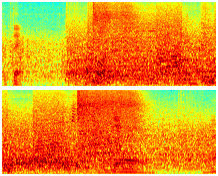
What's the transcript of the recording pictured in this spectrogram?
พี่เต้ขอโทษเย้อ่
